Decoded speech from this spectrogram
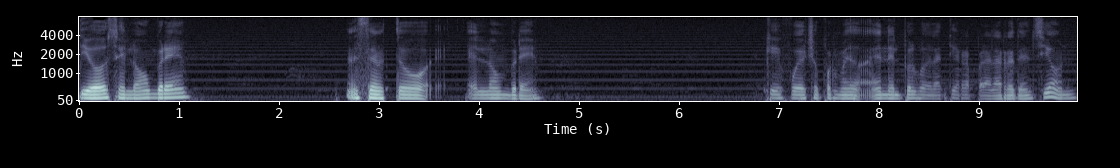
Dios, el hombre, excepto el hombre que fue hecho por medio en el polvo de la tierra para la redención,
